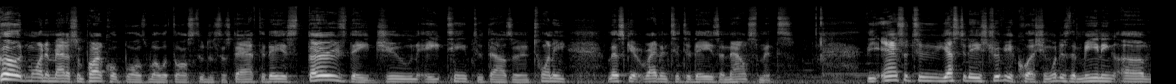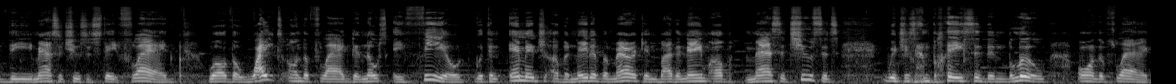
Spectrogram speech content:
Good morning, Madison Park. Hope all's well with all students and staff. Today is Thursday, June 18, 2020. Let's get right into today's announcements. The answer to yesterday's trivia question, what is the meaning of the Massachusetts state flag? Well, the white on the flag denotes a field with an image of a Native American by the name of Massachusetts, which is emblazoned in blue on the flag.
